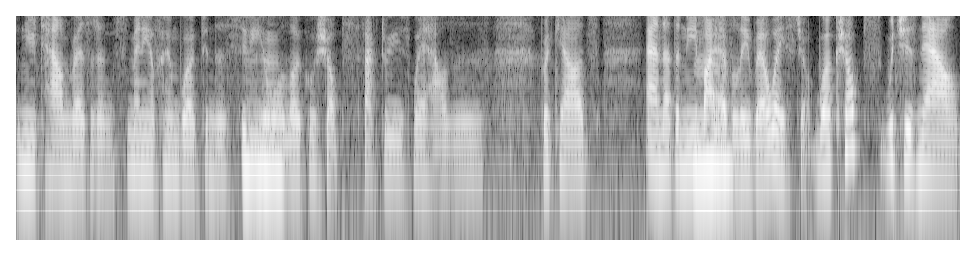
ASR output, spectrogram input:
Newtown residents, many of whom worked in the city or mm-hmm. local shops, factories, warehouses, brickyards, and at the nearby mm-hmm. Eveleigh Railway shop, workshops, which is now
